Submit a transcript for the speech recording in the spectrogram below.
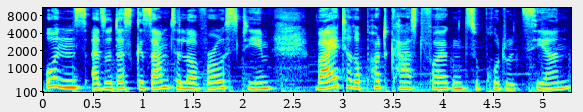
uns, also das gesamte Love Rose Team, weitere Podcast-Folgen zu produzieren.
